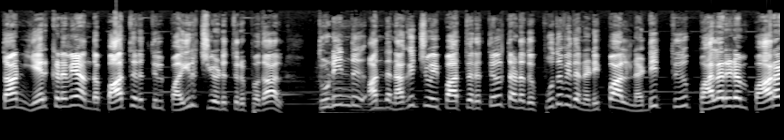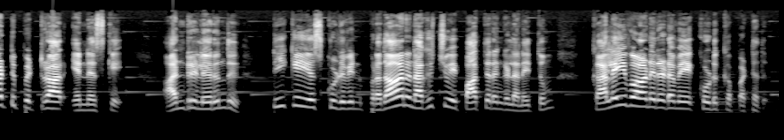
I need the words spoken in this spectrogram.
தான் ஏற்கனவே அந்த பாத்திரத்தில் பயிற்சி எடுத்திருப்பதால் துணிந்து அந்த நகைச்சுவை பாத்திரத்தில் தனது புதுவித நடிப்பால் நடித்து பலரிடம் பாராட்டு பெற்றார் என்எஸ்கே. அன்றிலிருந்து டி கே எஸ் குழுவின் பிரதான நகைச்சுவை பாத்திரங்கள் அனைத்தும் கலைவாணரிடமே கொடுக்கப்பட்டது.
